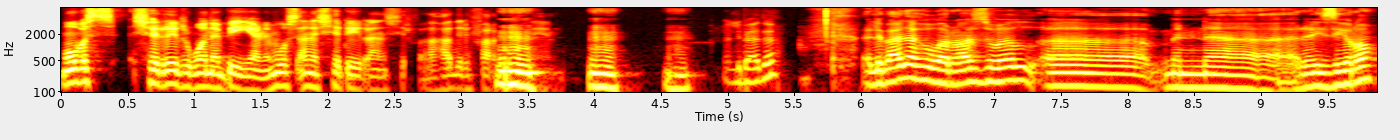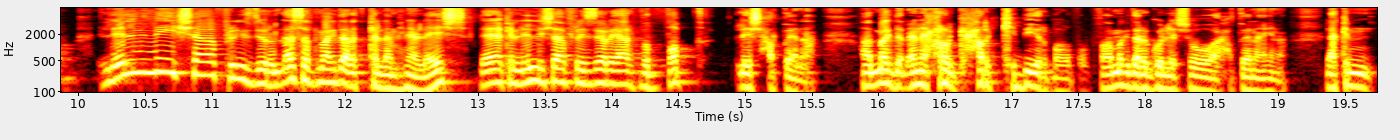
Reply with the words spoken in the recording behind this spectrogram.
مو بس شرير ونبي يعني مو بس أنا شرير أنا شرير فهذا اللي فرق يعني. اللي بعده؟ اللي بعده هو روزوال آه من آه Re:Zero للي شاف Re:Zero للأسف ما أقدر أتكلم هنا ليش؟ لكن للي شاف Re:Zero يعرف بالضبط ليش حطيناه. هذا ما أقدر أنا حرق حرق كبير برضو فما أقدر أقول ليش هو حطيناه هنا. لكن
